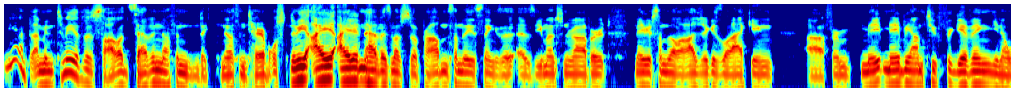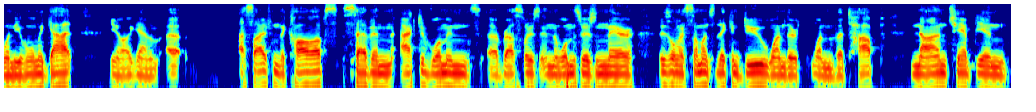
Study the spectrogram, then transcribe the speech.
yeah, I mean, to me, it was a solid seven. Nothing, like, nothing terrible. To me, I, I didn't have as much of a problem. Some of these things, as you mentioned, Robert, maybe some of the logic is lacking. Uh, for maybe I'm too forgiving. You know, when you've only got, you know, again, uh, aside from the call ups, seven active women's uh, wrestlers in the women's division. There, there's only so much they can do when they're when the top non-champion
